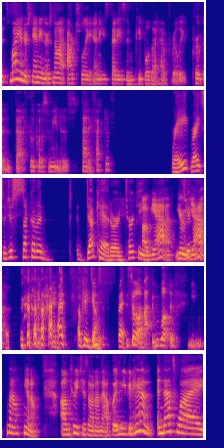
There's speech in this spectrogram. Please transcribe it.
it's my understanding there's not actually any studies in people that have really proven that glucosamine is that effective. Right, right. So just suck on a duck head or a turkey. Oh yeah, you're Chicken yeah. okay, don't. But So, uh, well, if you, well, you know, um, to each his own on that. But you can hand, and that's why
